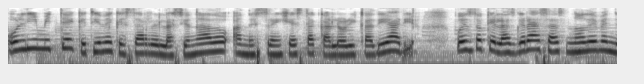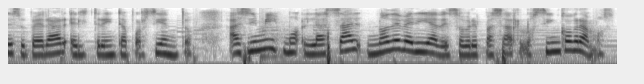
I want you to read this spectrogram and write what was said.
un límite que tiene que estar relacionado a nuestra ingesta calórica diaria, puesto que las grasas no deben de superar el 30%. Asimismo, la sal no debería de sobrepasar los 5 gramos,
